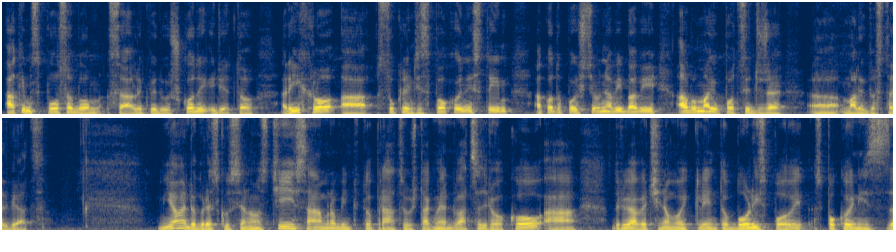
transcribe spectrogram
akým spôsobom sa likvidujú škody, ide to rýchlo a sú klienti spokojní s tým, ako to poisťovňa vybaví, alebo majú pocit, že uh, mali dostať viac? My máme dobré skúsenosti, sám robím túto prácu už takmer 20 rokov a druhá väčšina mojich klientov boli spokojní s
